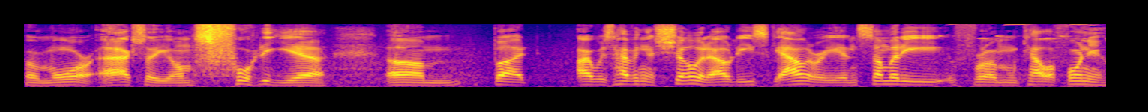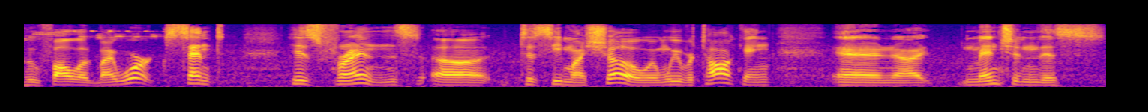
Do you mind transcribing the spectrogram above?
or more. Actually, almost forty. Yeah, um, but. I was having a show at Out East Gallery, and somebody from California who followed my work sent his friends uh, to see my show, and we were talking, and I mentioned this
